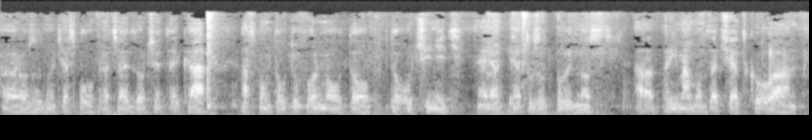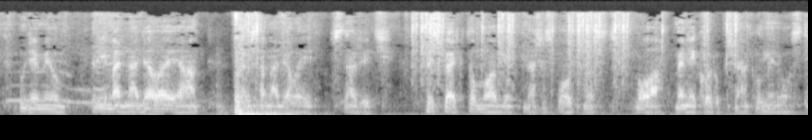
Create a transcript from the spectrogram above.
rozhodnutia spolupracovať s OČTK, aspoň touto formou to, to učiniť. Ja, ja tú zodpovednosť príjmam od začiatku a budem ju príjmať naďalej a budem sa naďalej snažiť prispievať k tomu, aby naša spoločnosť bola menej korupčná ako v minulosti.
